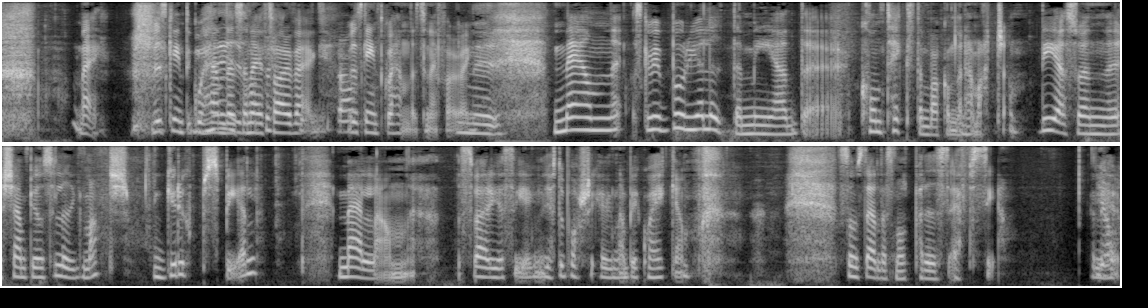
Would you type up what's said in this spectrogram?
Nej. Vi ska inte gå Nej, händelserna i förväg. Ja. Vi ska inte gå händelserna i förväg. Nej. Men ska vi börja lite med eh, kontexten bakom den här matchen. Det är alltså en Champions League-match, gruppspel mellan Sveriges egna, Göteborgs egna BK Häcken som ställdes mot Paris FC. Eller Ja. hur?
